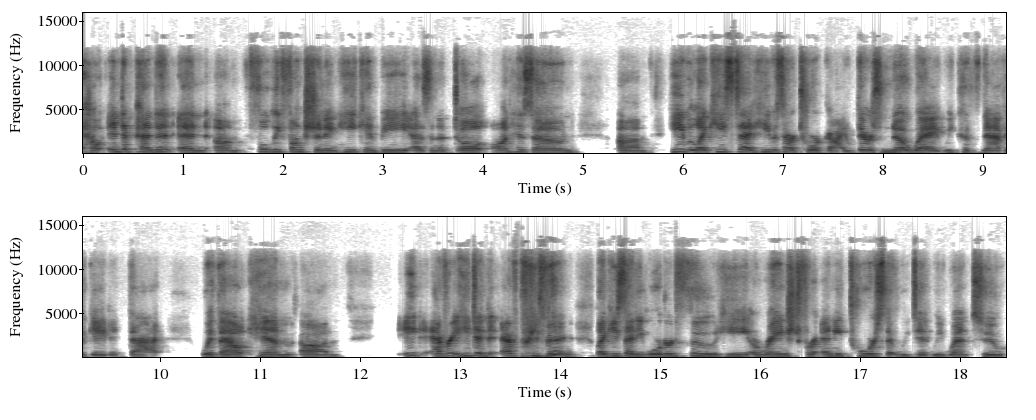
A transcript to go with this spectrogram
how independent and um, fully functioning he can be as an adult on his own. Um, he, like he said, he was our tour guide. There's no way we could have navigated that without him. Um, he, every, he did everything. Like he said, he ordered food. He arranged for any tours that we did. We went to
